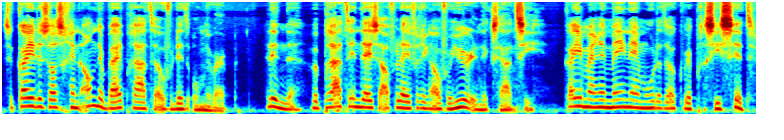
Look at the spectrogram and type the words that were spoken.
Ze kan je dus als geen ander bijpraten over dit onderwerp. Linde, we praten in deze aflevering over huurindexatie. Kan je maar in meenemen hoe dat ook weer precies zit?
